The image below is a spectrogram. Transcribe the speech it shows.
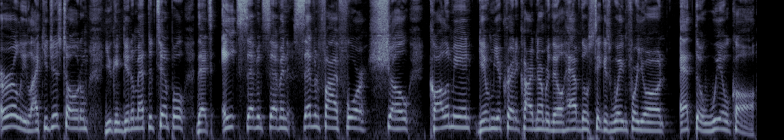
early, like you just told them. You can get them at the Temple. That's 877 754 SHOW. Call them in, give them your credit card number. They'll have those tickets waiting for you on at the wheel call.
